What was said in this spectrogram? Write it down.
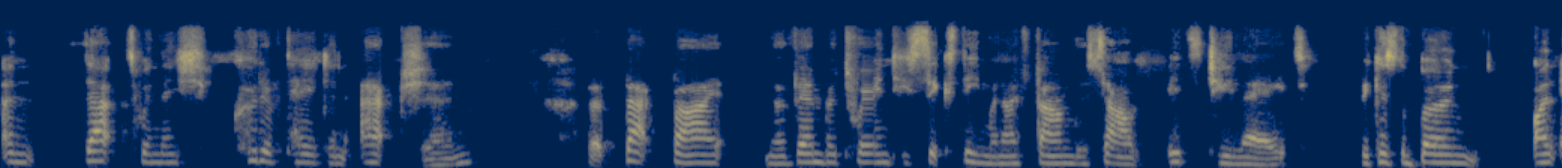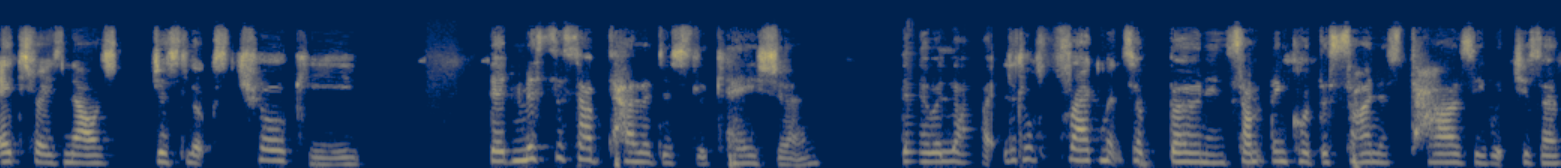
And that's when they sh- could have taken action. But back by November 2016, when I found this out, it's too late because the bone on x-rays now just looks chalky. They'd missed the subtalar dislocation. There were like little fragments of bone in something called the sinus tarsi, which is a,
